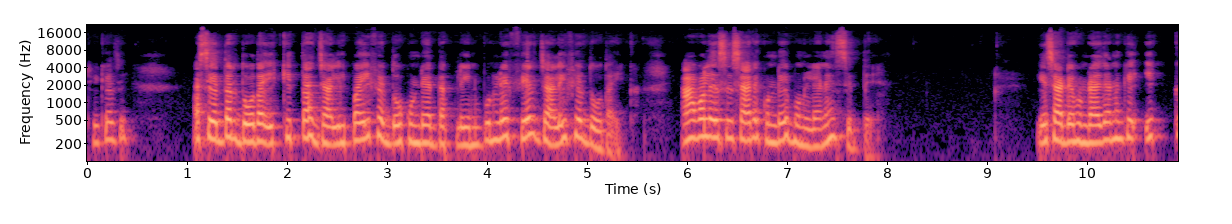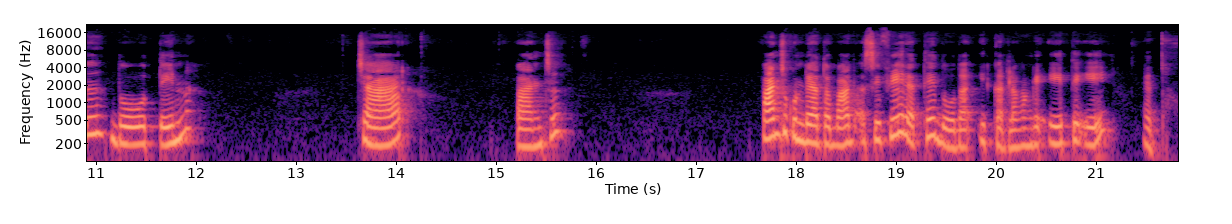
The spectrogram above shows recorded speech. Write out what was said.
ਠੀਕ ਹੈ ਜੀ? ਅਸੀਂ ਇੱਧਰ ਦੋ ਦਾ ਇੱਕ ਕੀਤਾ, ਜਾਲੀ ਪਾਈ, ਫਿਰ ਦੋ ਕੁੰਡੇ ਇੱਦਾਂ ਪਲੇਨ ਬੁਣ ਲਏ, ਫਿਰ ਜਾਲੀ, ਫਿਰ ਦੋ ਦਾ ਇੱਕ। ਆਹ ਵਾਲੇ ਅਸੀਂ ਸਾਰੇ ਕੁੰਡੇ ਬੁਣ ਲੈਣੇ ਸਿੱਧੇ। ਇਹ ਸਾਡੇ ਹੁਣ ਰਹਿ ਜਾਣਗੇ 1 2 3 4 5 ਪੰਜ ਕੁੰਡਿਆਂ ਤੋਂ ਬਾਅਦ ਅਸੀਂ ਫਿਰ ਇੱਥੇ ਦੋ ਦਾ ਇੱਕ ਕਰ ਲਵਾਂਗੇ। ਇਹ ਤੇ ਇਹ, ਇੱਦਾਂ।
